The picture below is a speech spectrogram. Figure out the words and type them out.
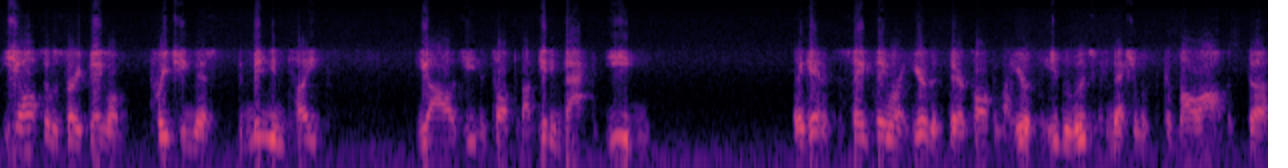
He also was very big on preaching this dominion type theology that talked about getting back to Eden. And again, it's the same thing right here that they're talking about here with the Hebrew roots connection with the Kabbalah. But uh,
